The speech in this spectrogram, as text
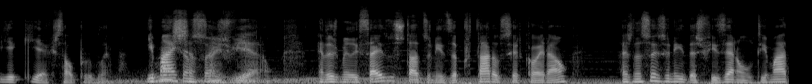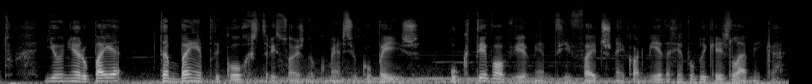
E aqui é que está o problema. E mais, sanções vieram. Em 2006, os Estados Unidos apertaram o cerco ao Irão, as Nações Unidas fizeram o ultimato e a União Europeia também aplicou restrições no comércio com o país, o que teve obviamente efeitos na economia da República Islâmica.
